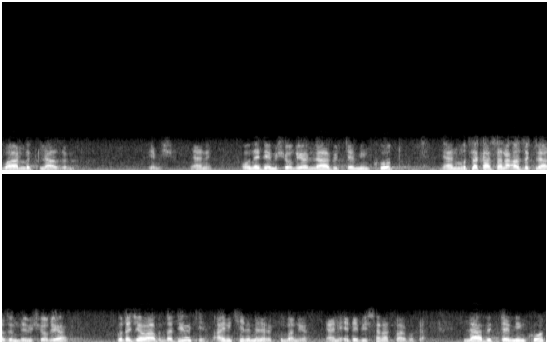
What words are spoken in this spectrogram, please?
varlık lazım demiş. Yani o ne demiş oluyor? La bütte min kut yani mutlaka sana azık lazım demiş oluyor. Bu da cevabında diyor ki, aynı kelimeleri kullanıyor. Yani edebi sanat var burada. La bütte min kut,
